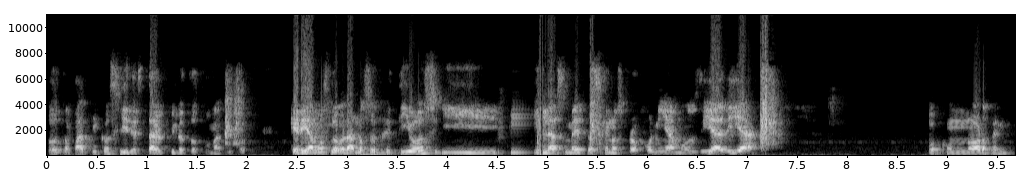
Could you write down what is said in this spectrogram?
automático sin estar en piloto automático queríamos lograr los objetivos y, las metas que nos proponíamos día a día con un orden.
